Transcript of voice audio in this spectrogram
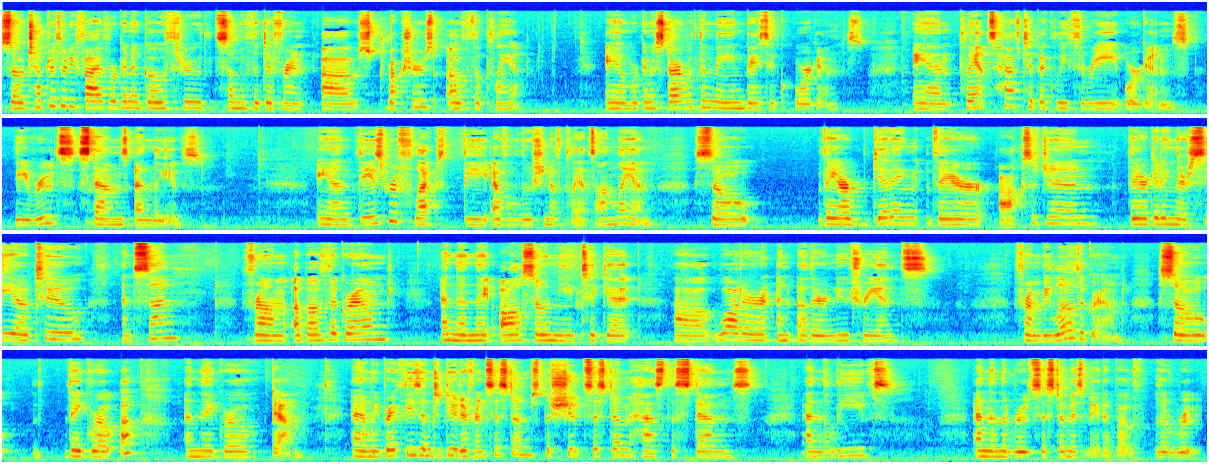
So, chapter 35, we're going to go through some of the different uh, structures of the plant, and we're going to start with the main basic organs. And plants have typically three organs the roots, stems, and leaves. And these reflect the evolution of plants on land. So, they are getting their oxygen, they are getting their CO2 and sun from above the ground, and then they also need to get uh, water and other nutrients from below the ground. So they grow up and they grow down. And we break these into two different systems. The shoot system has the stems and the leaves, and then the root system is made up of the root.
